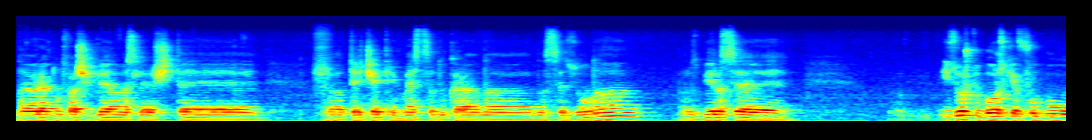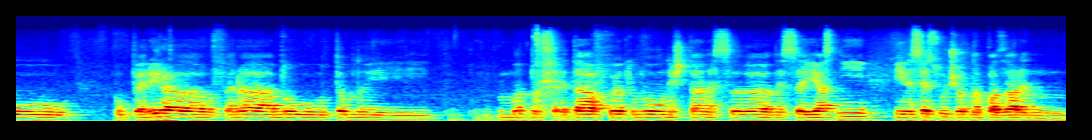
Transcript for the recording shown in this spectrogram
Най-вероятно това ще гледаме следващите а, 3-4 месеца до края на, на сезона. Разбира се, изобщо българския футбол оперира в една много тъмна и мътна среда, в която много неща не са, не са ясни и не се случват на пазарен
